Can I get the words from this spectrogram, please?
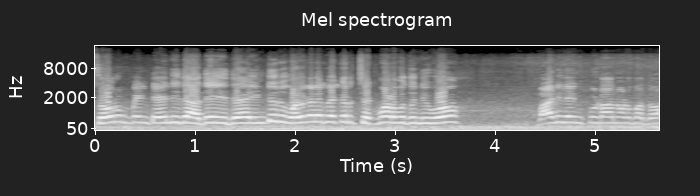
ಶೋರೂಮ್ ಪೇಂಟ್ ಏನಿದೆ, ಅದೇ ಇದೆ. ಇಂಟೀರಿಯರ್ ಒಳಗಡೆ ಬೇಕಾದ್ರೆ ಚೆಕ್ ಮಾಡ್ಬೋದು ನೀವು. ಬಾಡಿ ಲೈನ್ ಕೂಡ ನೋಡ್ಬೋದು.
